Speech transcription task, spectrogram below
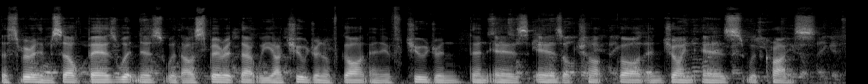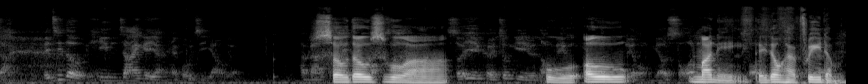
The Spirit Himself bears witness with our spirit that we are children of God, and if children, then heirs, heirs of God, and joint heirs with Christ. So those who are who owe money, they don't have freedom.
